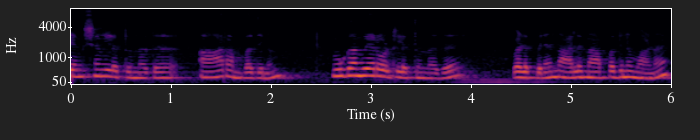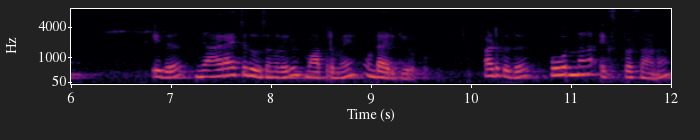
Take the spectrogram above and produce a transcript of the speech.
ജംഗ്ഷനിലെത്തുന്നത് ആറ് അമ്പതിനും മൂകാംബിയ റോഡിലെത്തുന്നത് വെളുപ്പിന് നാല് നാൽപ്പതിനുമാണ്. ഇത് ഞായറാഴ്ച ദിവസങ്ങളിൽ മാത്രമേ ഉണ്ടായിരിക്കുകയുള്ളൂ. അടുത്തത് പൂർണ എക്സ്പ്രസ് ആണ്.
